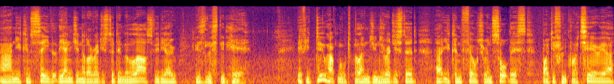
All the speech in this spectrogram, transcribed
and you can see that the engine that I registered in the last video is listed here. If you do have multiple engines registered, uh, you can filter and sort this by different criteria,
